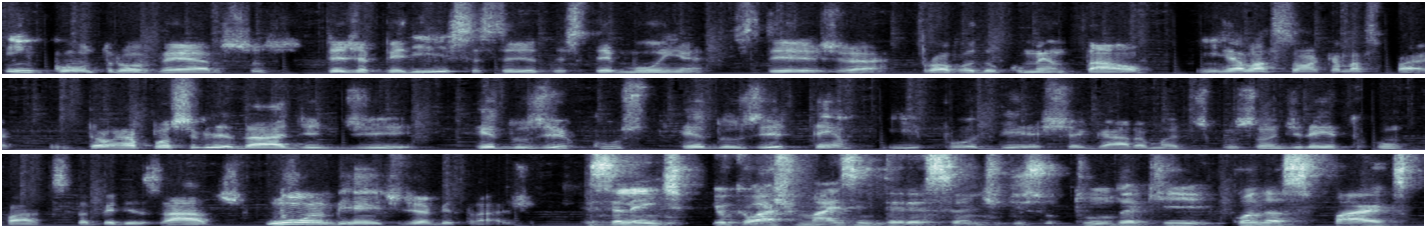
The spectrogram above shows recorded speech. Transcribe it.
incontroversos, seja perícia, seja testemunha, seja prova documental, em relação àquelas partes. Então, é a possibilidade de reduzir custo, reduzir tempo e poder chegar a uma discussão de direito com fatos estabilizados num ambiente de arbitragem. Excelente. E o que eu acho mais interessante disso tudo é que quando as partes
